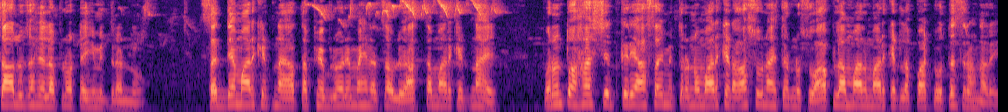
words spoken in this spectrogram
चालू झालेला प्लॉट आहे मित्रांनो. सध्या मार्केट नाही आता फेब्रुवारी महिना चालू आहे आत्ता मार्केट नाही. परंतु हा शेतकरी असा आहे मित्रांनो मार्केट असो नाही तर नसो आपला माल मार्केटला पाठवतच राहणार आहे.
